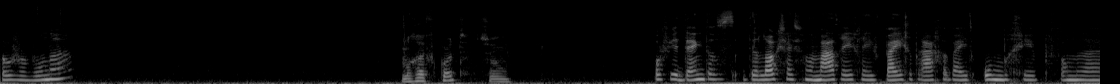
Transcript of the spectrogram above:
overwonnen? Nog even kort, sorry. Of je denkt dat de laksheid van de maatregelen heeft bijgedragen bij het onbegrip van de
